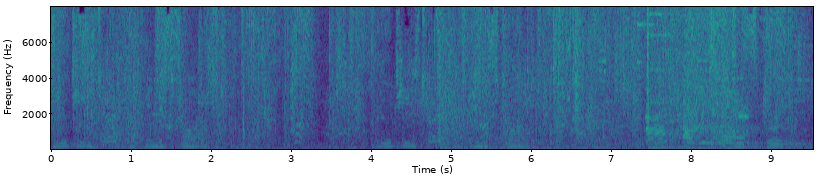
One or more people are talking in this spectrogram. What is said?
Blue Team's turret has been destroyed. Blue Team's turret has been destroyed. Everywhere. Spree.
